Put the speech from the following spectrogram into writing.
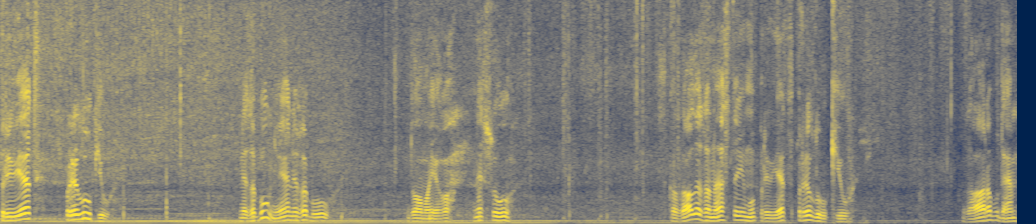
привіт з прилуків. Не забув? Ні, не забув. Дома його. Несу. Сказали занести йому привіт з прилуків. Зараз будемо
